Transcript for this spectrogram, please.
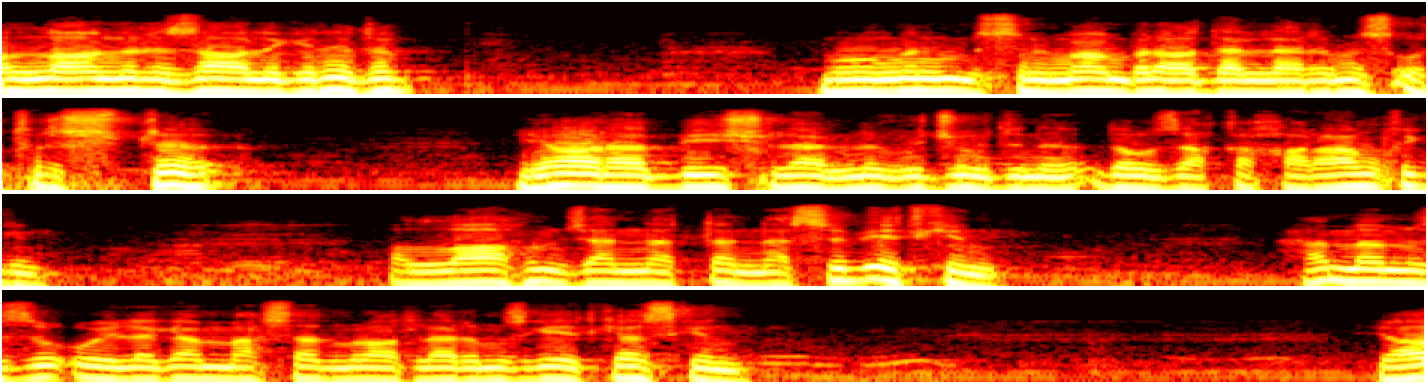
Allohning rizoligini deb mo'min musulmon birodarlarimiz o'tirishibdi. Yo rabbiy shularni vujudini do'zaxqa harom qilgin. Allohim jannatdan nasib etgin. Hammamizni o'ylagan maqsad murodlarimizga yetkazgin. Yo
